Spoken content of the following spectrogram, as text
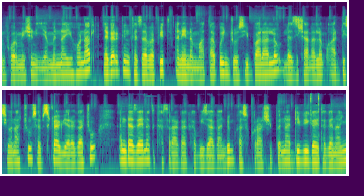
information የምናይ ይሆናል። ነገር ግን ከዛ በፊት እኔን የማታውቁኝ ጆሲ እባላለሁ። ለዚህ ቻናልም አዲስ የሆናችሁ subscribe ያደረጋችሁ እንደዚህ አይነት ከስራ ጋር ከቪዛ ጋር እንዲሁም ከ scholarship እና DV ጋር የተገናኙ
